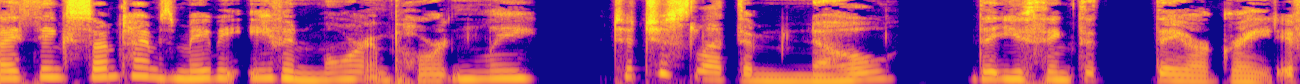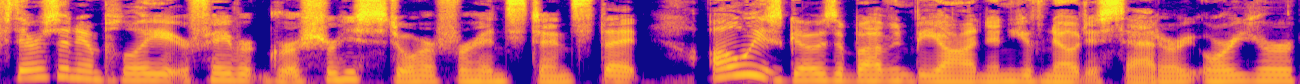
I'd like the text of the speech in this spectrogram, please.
I think sometimes, maybe even more importantly, to just let them know that you think that they are great. If there's an employee at your favorite grocery store, for instance, that always goes above and beyond, and you've noticed that, or, or your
